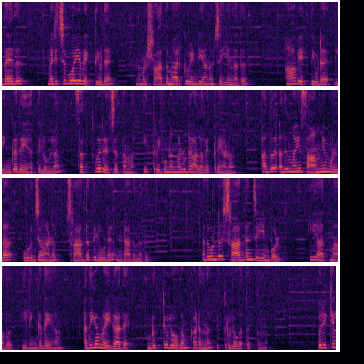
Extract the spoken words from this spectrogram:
അതായത് മരിച്ചുപോയ വ്യക്തിയുടെ നമ്മൾ ശ്രാദ്ധമാർക്ക് വേണ്ടിയാണോ ചെയ്യുന്നത് ആ വ്യക്തിയുടെ ലിംഗദേഹത്തിലുള്ള സത്വരജതമ ഈ ത്രിഗുണങ്ങളുടെ അളവ് എത്രയാണോ അത് അതുമായി സാമ്യമുള്ള ഊർജമാണ് ശ്രാദ്ധത്തിലൂടെ ഉണ്ടാകുന്നത്. അതുകൊണ്ട് ശ്രാദ്ധം ചെയ്യുമ്പോൾ ഈ ആത്മാവ് ഈ ലിംഗദേഹം അധികം വൈകാതെ മൃത്യുലോകം കടന്ന് പിതൃലോകത്തെത്തുന്നു. ഒരിക്കൽ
